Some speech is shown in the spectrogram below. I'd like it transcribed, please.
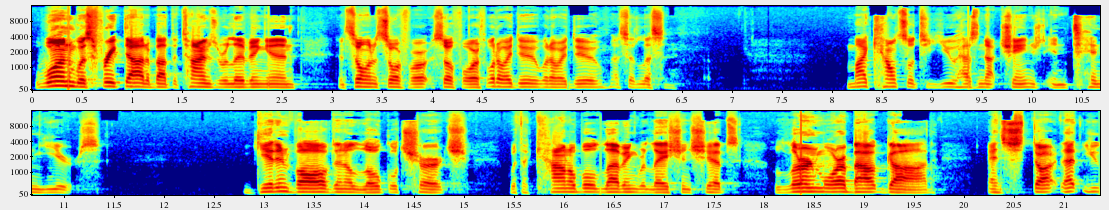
One was freaked out about the times we're living in and so on and so forth. So forth. What do I do? What do I do? I said, listen, my counsel to you has not changed in 10 years. Get involved in a local church with accountable, loving relationships. Learn more about God and start that you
